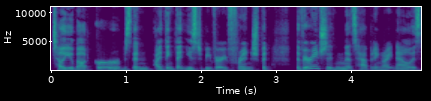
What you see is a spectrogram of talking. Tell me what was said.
tell you about herbs. And I think that used to be very fringe. But the very interesting thing that's happening right now is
